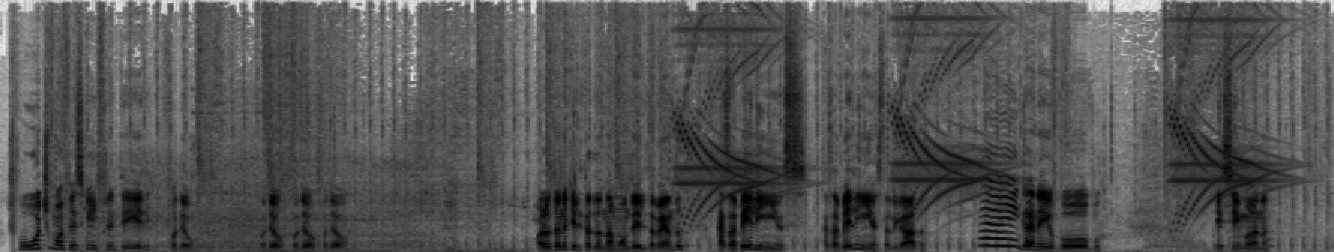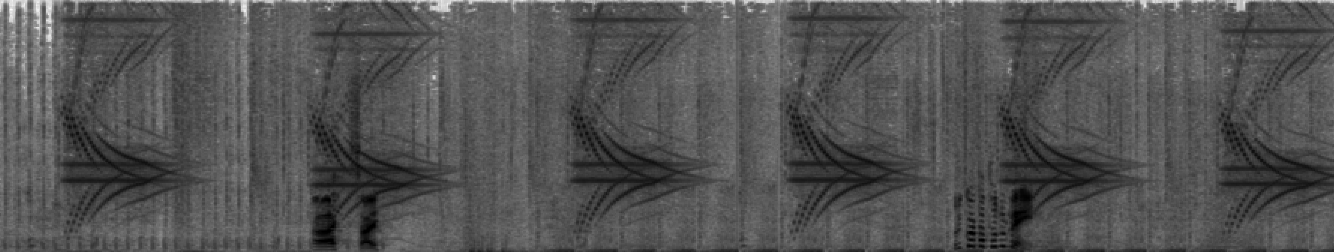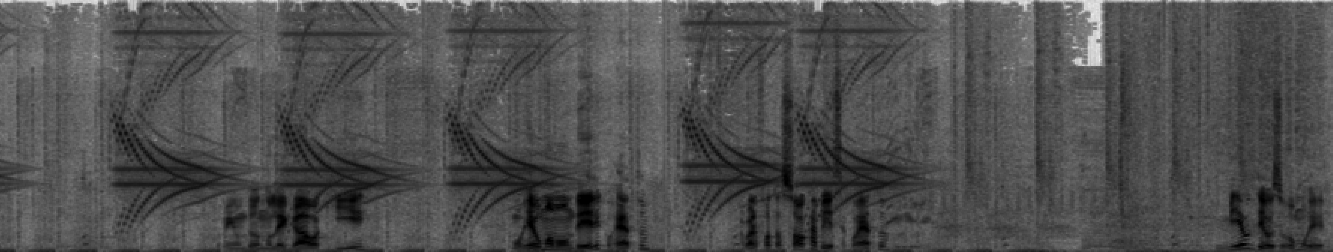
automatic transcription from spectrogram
Tipo, a última vez que eu enfrentei ele... Fodeu. Fodeu, fodeu, fodeu. Olha o dano que ele tá dando na mão dele, tá vendo? Com as abelhinhas. Com as abelhinhas, tá ligado? É, enganei o bobo. Esse aí, mana. Ai, sai. Por enquanto tá tudo bem. Tomei um dano legal aqui. Morreu uma mão dele, correto? Agora falta só a cabeça, correto? Meu Deus, eu vou morrer.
